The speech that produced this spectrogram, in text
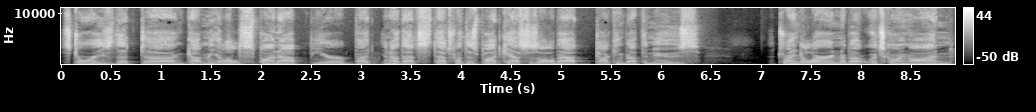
stories that uh, got me a little spun up here, but you know that's that's what this podcast is all about: talking about the news, trying to learn about what's going on,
